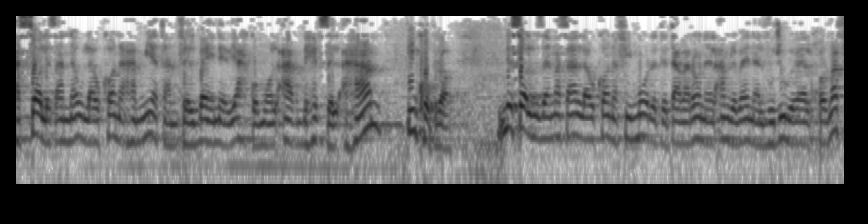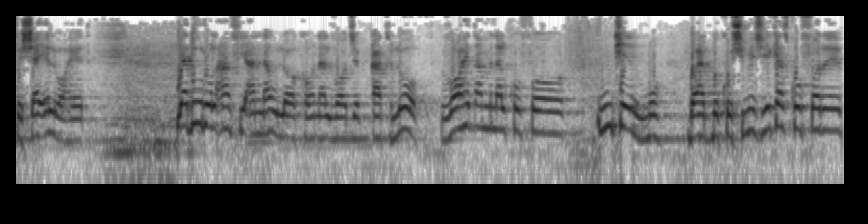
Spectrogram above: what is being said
الثالث انه لو کان اهمیتا فی البین یحکم العقل حفظ الاهم. این کبرا. مثال می‌زنیم مثلا لو کان فی مورد دوران الامر بین الوجوب و الحرمه فی الشیء الواحد. یدور الان فی انه لا کان الواجب قتلو واحدا من الکفار. اون که باید بکشیمش یک از کفاره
